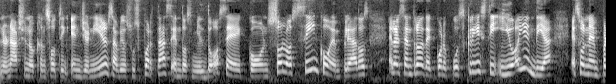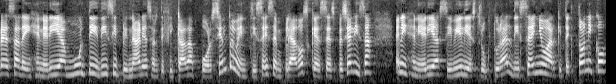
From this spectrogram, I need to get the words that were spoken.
International Consulting Engineers abrió sus puertas en 2012 con solo cinco empleados en el centro de Corpus Christi y hoy en día es una empresa de ingeniería multidisciplinaria certificada por 126 empleados que se especializa en ingeniería civil y estructural, diseño arquitectónico,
